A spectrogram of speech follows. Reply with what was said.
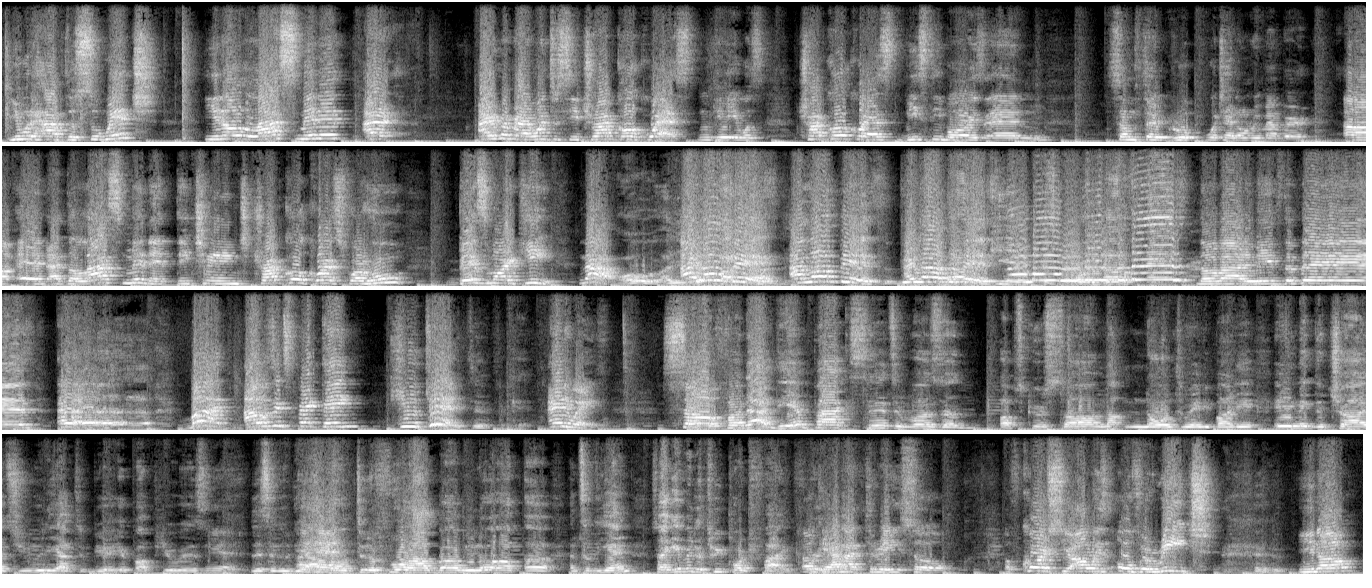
you would have to switch. You know, last minute. I I remember I went to see Tribe Called Quest. Okay, it was Tribe Called Quest, Beastie Boys, and some third group, which I don't remember. Uh, and at the last minute, they changed Tribe Called Quest for who? Biz Markie. Now, Oh, I, I love Biz. I love Biz. I love Biz. Nobody beats the Biz. Nobody beats the Biz. Uh, but I was expecting Q-Tip. Okay. Anyways, so for that, the impact since it was a obscure song, not known to anybody. It didn't make the charts. You really have to be a hip hop purist. Yeah. Listen to the Okay. album, to the full album, you know, up uh, until the end. So I give it a 3.5. Okay. I'm at three, so of course you always overreach. You know,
